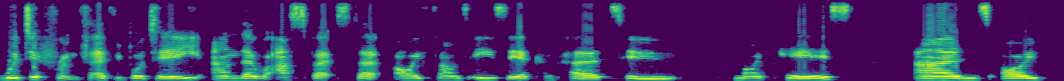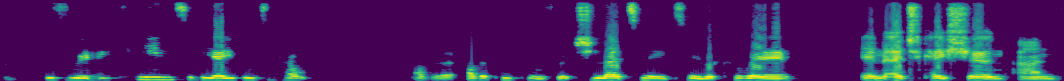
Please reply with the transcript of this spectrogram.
were different for everybody, and there were aspects that I found easier compared to my peers. And I was really keen to be able to help other other people's, which led me to a career in education and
